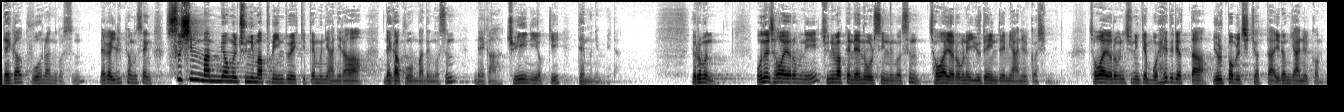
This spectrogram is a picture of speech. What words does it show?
내가 구원한 것은 내가 일평생 수십만 명을 주님 앞으로 인도했기 때문이 아니라 내가 구원받은 것은 내가 죄인이었기 때문입니다. 여러분, 오늘 저와 여러분이 주님 앞에 내놓을 수 있는 것은 저와 여러분의 유대인됨이 아닐 것입니다. 저와 여러분이 주님께 뭐 해드렸다, 율법을 지켰다, 이런 게 아닐 겁니다.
